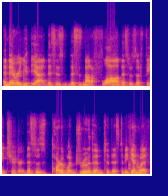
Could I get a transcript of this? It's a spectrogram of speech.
And they were yeah, this is this is not a flaw, this was a feature. This was part of what drew them to this to begin with.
